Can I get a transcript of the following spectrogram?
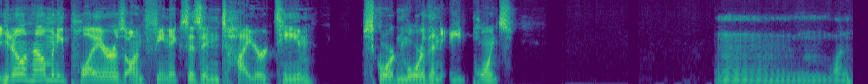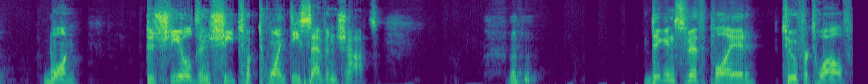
you know how many players on Phoenix's entire team scored more than eight points? Mm, one. One. Shields and she took 27 shots. Diggins Smith played two for 12.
